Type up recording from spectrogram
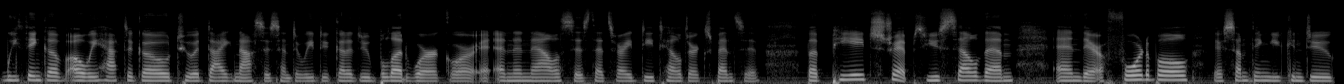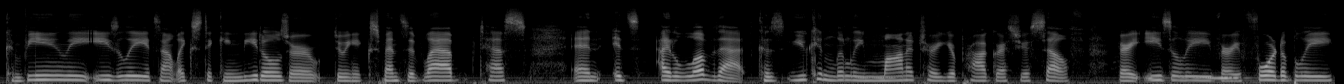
we think of, oh, we have to go to a diagnostic center. We do got to do blood work or a, an analysis that's very detailed or expensive. But pH strips, you sell them and they're affordable. There's something you can do conveniently, easily. It's not like sticking needles or doing expensive lab tests. And it's I love that because you can literally monitor your progress yourself very easily, very affordably.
